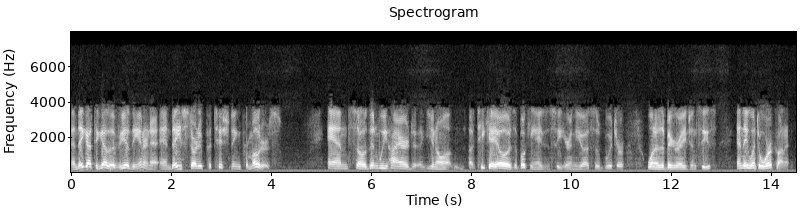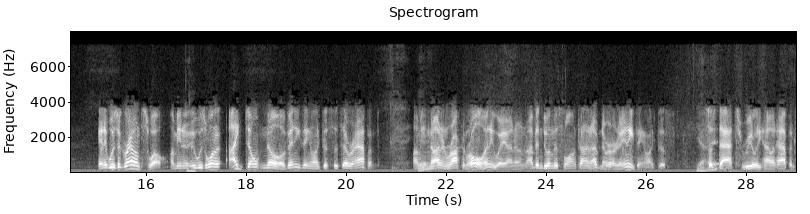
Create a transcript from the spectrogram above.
And they got together via the internet, and they started petitioning promoters. And so then we hired, you know, TKO as a booking agency here in the U.S., which are one of the bigger agencies, and they went to work on it. And it was a groundswell. I mean, it was one. Of, I don't know of anything like this that's ever happened. I mean, not in rock and roll anyway. I don't. I've been doing this a long time. I've never heard of anything like this. Yeah. So that's really how it happened.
